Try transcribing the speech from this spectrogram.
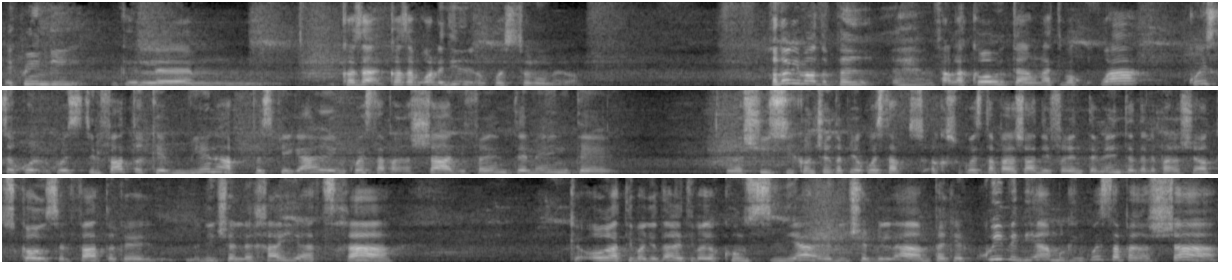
e quindi il, um, cosa, cosa, vuole dire con questo numero? Ad ogni modo, per eh, farla corta un attimo qua, questo, questo, il fatto che viene a spiegare in questa parasha differentemente Rashi si concentra più questa, su questa parasha differentemente dalle parashat scorse, il fatto che dice Lechai Atzcha, che ora ti voglio dare, ti voglio consigliare, dice Bilam, perché qui vediamo che in questa parasha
